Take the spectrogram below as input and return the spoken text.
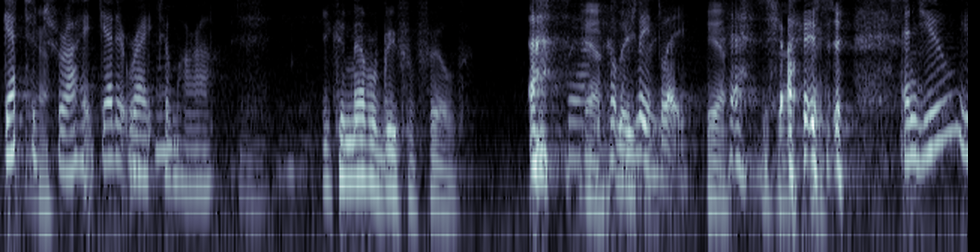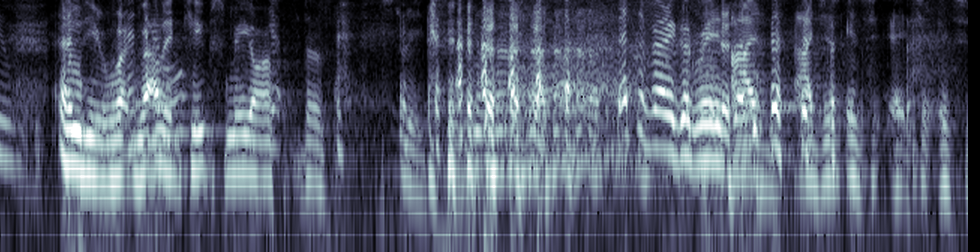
Get to Yeah. try it. Get it right mm-hmm. tomorrow. You can never be fulfilled. Well, completely. Yeah, Right. and you? you And you, well, And well, you? it keeps me off Yes. the streets. That's a very good reason. I, I just, it's, it's, it's,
